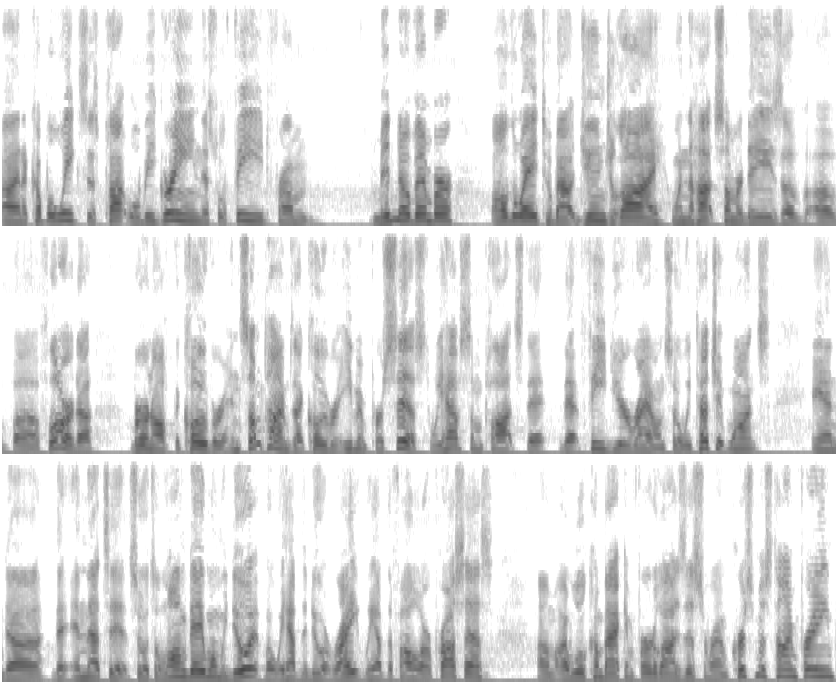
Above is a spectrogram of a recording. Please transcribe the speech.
uh, in a couple weeks. This plot will be green. This will feed from mid-November all the way to about June, July, when the hot summer days of, of uh, Florida burn off the clover. And sometimes that clover even persists. We have some plots that, that feed year round. So we touch it once and, uh, th and that's it. So it's a long day when we do it, but we have to do it right. We have to follow our process. Um, I will come back and fertilize this around Christmas time frame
